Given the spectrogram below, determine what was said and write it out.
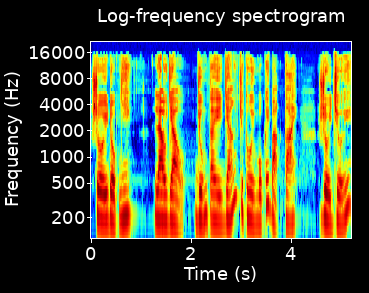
Rồi đột nhiên Lao dạo Dùng tay dán cho tôi một cái bạc tay rồi chửi.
